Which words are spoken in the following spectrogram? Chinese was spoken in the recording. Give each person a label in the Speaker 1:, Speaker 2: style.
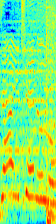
Speaker 1: 大雨全都落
